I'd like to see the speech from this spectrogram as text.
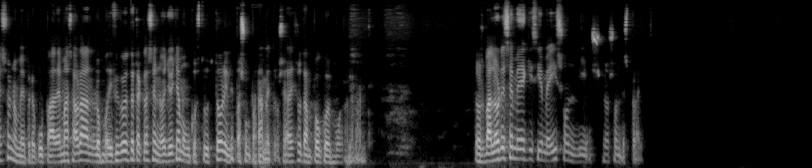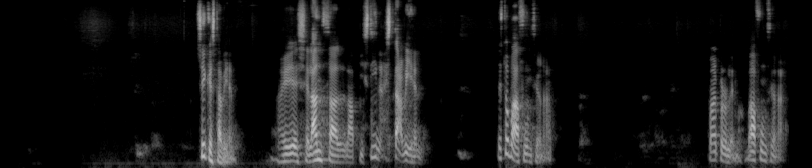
eso no me preocupa. Además, ahora los modifico de otra clase, no, yo llamo a un constructor y le paso un parámetro, o sea, eso tampoco es muy relevante. Los valores mx y mi son míos, no son de sprite. Sí que está bien. Ahí se lanza la piscina, está bien. Esto va a funcionar. No hay problema, va a funcionar.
